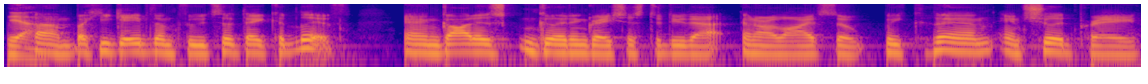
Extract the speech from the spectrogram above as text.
Yeah. Um, but he gave them food so that they could live. And God is good and gracious to do that in our lives. So we can and should pray,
